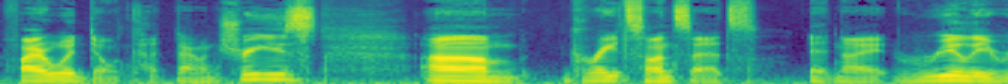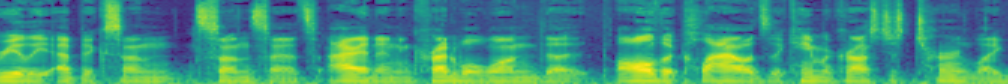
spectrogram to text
firewood. Don't cut down trees. Um, great sunsets at night. Really, really epic sun sunsets. I had an incredible one. The all the clouds that came across just turned like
